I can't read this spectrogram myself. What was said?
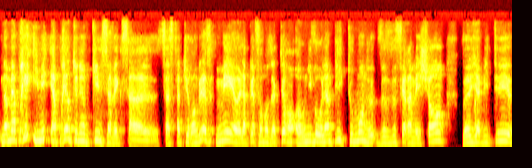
Non, mais après, il met, après Anthony Hopkins avec sa, sa stature anglaise, mais euh, la performance d'acteur au niveau olympique, tout le monde veut, veut, faire un méchant, veut y habiter.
